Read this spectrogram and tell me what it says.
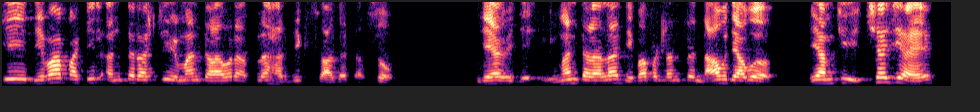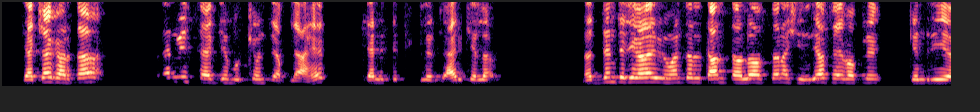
की दिवा पाटील आंतरराष्ट्रीय विमानतळावर आपलं हार्दिक स्वागत असो. म्हणजे या विमानतळाला दिबा पाटलांचं नाव द्यावं ही आमची इच्छा जी आहे त्याच्याकरता फडणवीस साहेब जे मुख्यमंत्री आपले आहेत त्यांनी ते डिक्लेअर जाहीर केलं. मध्यंतरी काळात विमानतळ काम चालू असताना शिंदे साहेब आपले केंद्रीय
